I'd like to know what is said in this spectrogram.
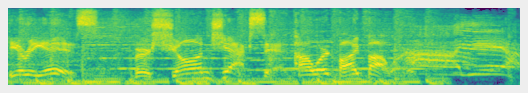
Here he is, Vershan Jackson, powered by Bauer. Ah, yeah!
